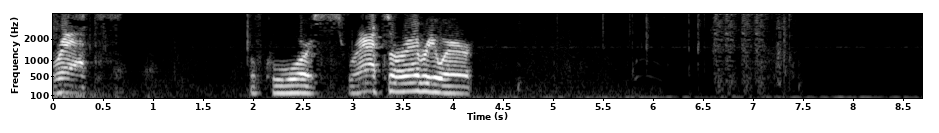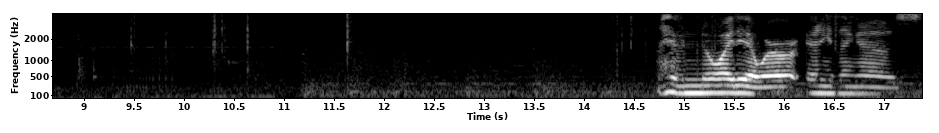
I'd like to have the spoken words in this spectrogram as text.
Rats. Of course, rats are everywhere. I have no idea where anything is.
